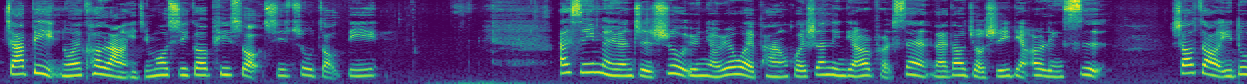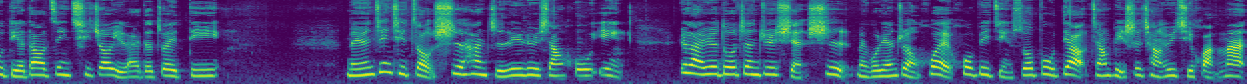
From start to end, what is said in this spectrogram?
加币、挪威克朗以及墨西哥披索悉数走低。IC 美元指数于纽约尾盘回升零点二 percent，来到九十一点二零四，稍早一度跌到近七周以来的最低。美元近期走势和殖利率相呼应，越来越多证据显示，美国联准会货币紧缩步调将比市场预期缓慢。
